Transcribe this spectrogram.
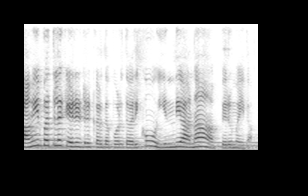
சமீபத்துல கேட்டுட்டு இருக்கிறத பொறுத்த வரைக்கும் இந்தியானா பெருமை தான்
